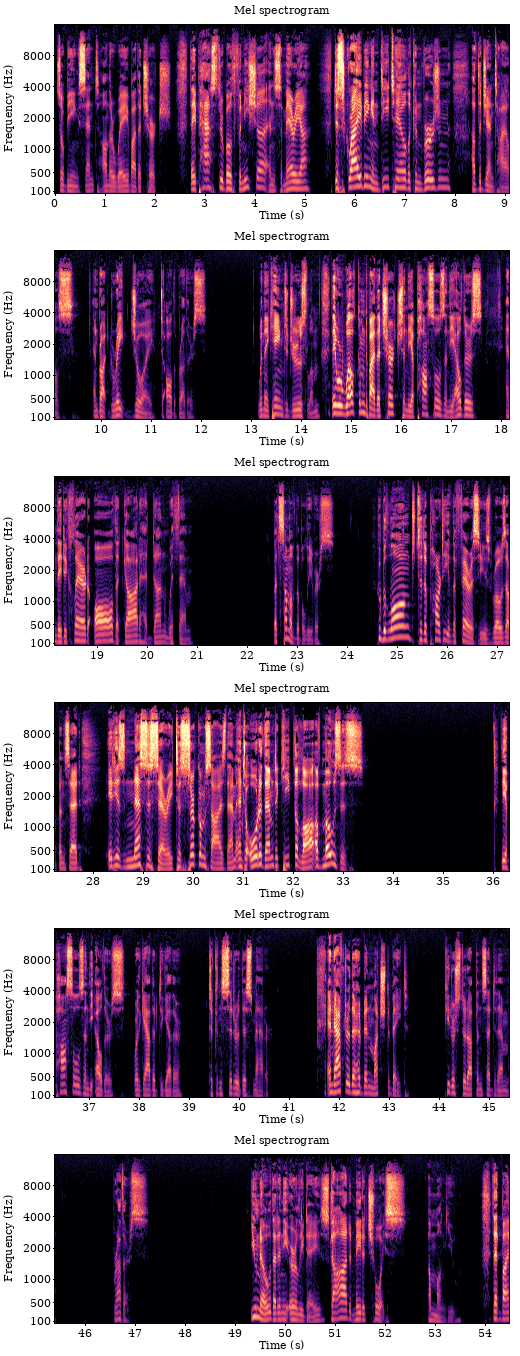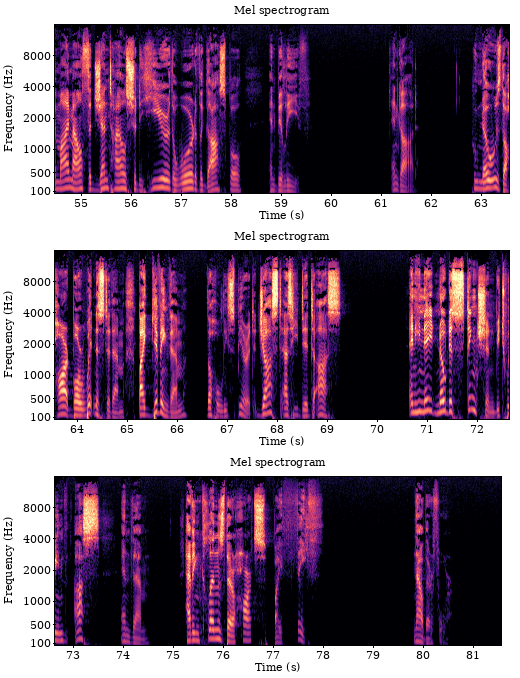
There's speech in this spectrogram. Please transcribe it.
So, being sent on their way by the church, they passed through both Phoenicia and Samaria, describing in detail the conversion of the Gentiles, and brought great joy to all the brothers. When they came to Jerusalem, they were welcomed by the church and the apostles and the elders, and they declared all that God had done with them. But some of the believers, who belonged to the party of the Pharisees, rose up and said, it is necessary to circumcise them and to order them to keep the law of Moses. The apostles and the elders were gathered together to consider this matter. And after there had been much debate, Peter stood up and said to them, Brothers, you know that in the early days God made a choice among you that by my mouth the Gentiles should hear the word of the gospel and believe. And God, who knows the heart, bore witness to them by giving them the Holy Spirit, just as He did to us. And He made no distinction between us and them, having cleansed their hearts by faith. Now, therefore,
